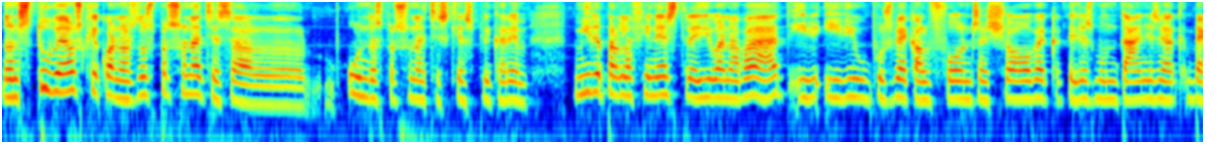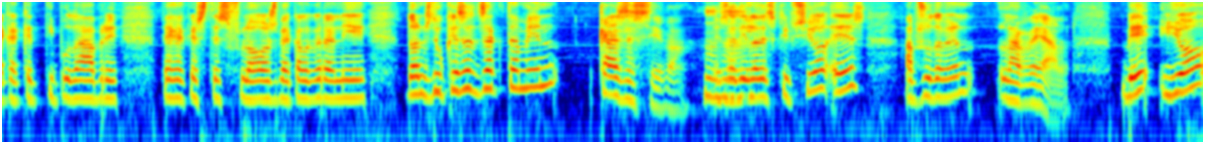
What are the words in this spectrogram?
doncs tu veus que quan els dos personatges, el, un dels personatges que ja explicarem, mira per la finestra i diu ha nevat i, i diu, doncs veig al fons això, veig aquelles muntanyes, veig aquest tipus d'arbre, veig aquestes flors, veig el graner, doncs diu que és exactament casa seva. Uh -huh. És a dir, la descripció és absolutament la real. Bé, jo,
